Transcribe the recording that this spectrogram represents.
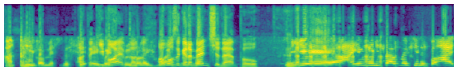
I believe I missed the sitter. I think you might have done. I wasn't going to mention that, Paul. Yeah, I started mentioning it, but I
